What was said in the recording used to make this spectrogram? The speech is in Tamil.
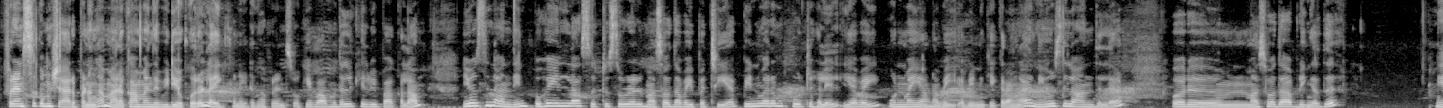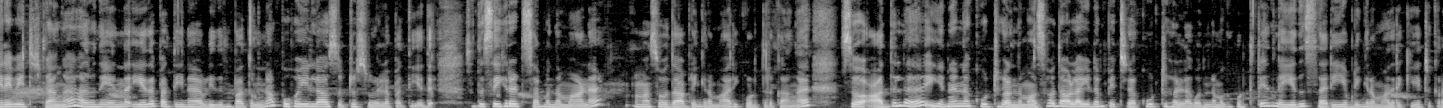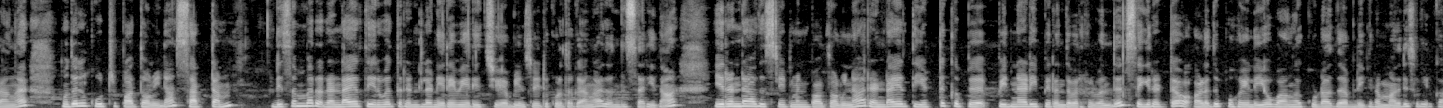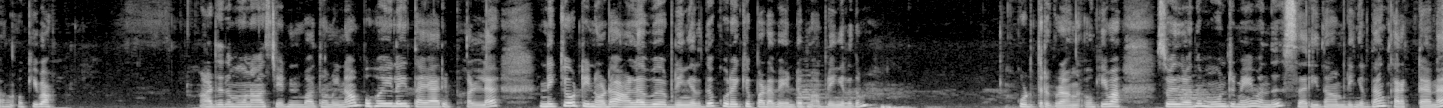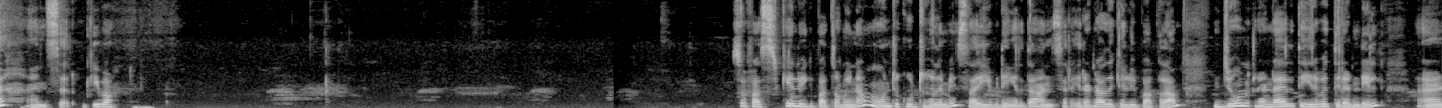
ஃப்ரெண்ட்ஸுக்கும் ஷேர் பண்ணுங்கள் மறக்காமல் இந்த வீடியோக்கு ஒரு லைக் பண்ணிவிடுங்க ஃப்ரெண்ட்ஸ் ஓகேவா முதல் கேள்வி பார்க்கலாம். நியூசிலாந்தின் புகையில்லா சுற்றுச்சூழல் மசோதாவை பற்றிய பின்வரும் கூற்றுகளில் எவை உண்மையானவை அப்படின்னு கேட்குறாங்க நியூசிலாந்தில் ஒரு மசோதா அப்படிங்கிறது நிறைவேற்றிருக்காங்க. அது வந்து என்ன எதை பற்றின அப்படின்னு பார்த்தோம்னா புகையில்லா சுற்றுச்சூழலை பற்றியது ஸோ இந்த சிகரெட் சம்மந்தமான மசோதா அப்படிங்கிற மாதிரி கொடுத்துருக்காங்க. ஸோ அதில் என்னென்ன கூற்றுகள் அந்த மசோதாவில் இடம்பெற்ற கூற்றுகளில் வந்து நமக்கு கொடுத்துட்டு இதில் எது சரி அப்படிங்கிற மாதிரி கேட்டிருக்கிறாங்க. முதல் கூற்று பார்த்தோம் அப்படின்னா சட்டம். டிசம்பர் ரெண்டாயிரத்தி இருபத்தி ரெண்டில் நிறைவேறிச்சு அப்படின்னு சொல்லிட்டு கொடுத்துருக்காங்க. அது வந்து சரிதான். இரண்டாவது ஸ்டேட்மெண்ட் பார்த்தோம் அப்படின்னா ரெண்டாயிரத்தி எட்டுக்கு பின்னாடி பிறந்தவர்கள் வந்து சிகரெட்டோ அல்லது புகையிலையோ வாங்கக்கூடாது அப்படிங்கிற மாதிரி சொல்லியிருக்காங்க. ஓகேவா? அடுத்தது மூணாவது ஸ்டேட்மெண்ட் பார்த்தோம் அப்படின்னா புகையிலை தயாரிப்புகளில் நிக்கோட்டினோட அளவு அப்படிங்கிறது குறைக்கப்பட வேண்டும் அப்படிங்கிறதும் கொடுத்துருக்குறாங்க. ஓகேவா? ஸோ இதில் வந்து மூன்றுமே வந்து சரிதான் அப்படிங்கிறது தான் கரெக்டான ஆன்சர் ஓகேவா? ஸோ ஃபஸ்ட் கேள்விக்கு பார்த்தோம் அப்படின்னா மூன்று கூற்றுகளுமே சரி அப்படிங்கிறது ஆன்சர் இரண்டாவது கேள்வி பார்க்கலாம். ஜூன் ரெண்டாயிரத்தி இருபத்தி ரெண்டில்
